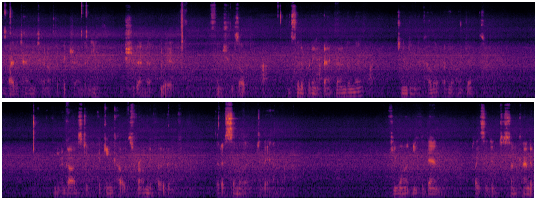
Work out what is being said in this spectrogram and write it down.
And by the time you turn off the picture underneath, you should end up with the finished result. Consider putting a background in there changing the color of your objects in regards to picking colors from your photograph that are similar to the animal. If you want, you could then place it into some kind of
